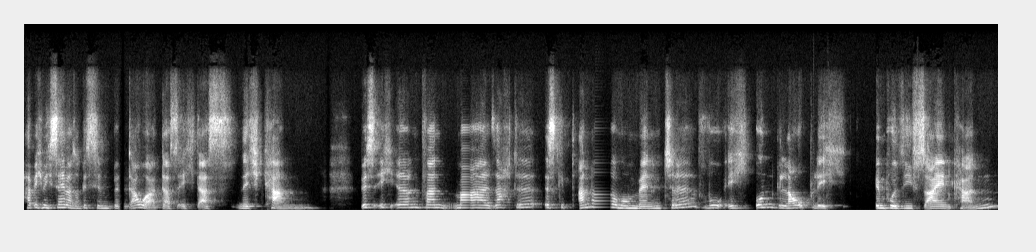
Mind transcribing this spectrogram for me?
habe ich mich selber so ein bisschen bedauert, dass ich das nicht kann. Bis ich irgendwann mal sagte, es gibt andere Momente, wo ich unglaublich impulsiv sein kann.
